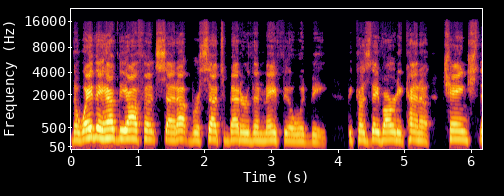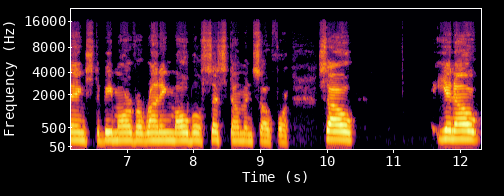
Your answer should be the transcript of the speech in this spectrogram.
the way they have the offense set up, Brissett's better than Mayfield would be because they've already kind of changed things to be more of a running mobile system and so forth. So, you know,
